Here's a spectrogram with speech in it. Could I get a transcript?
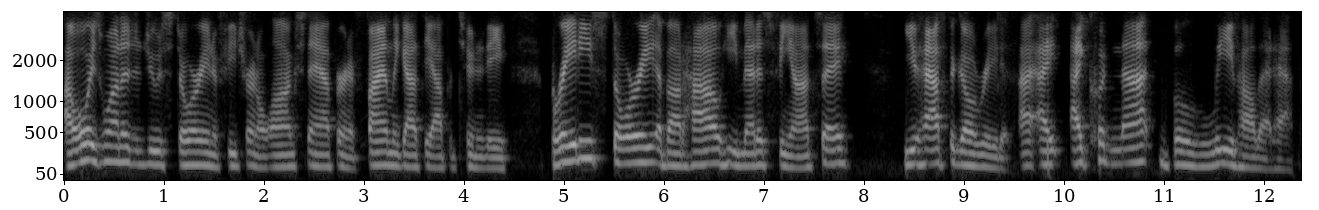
I always wanted to do a story and a feature on a long snapper, and I finally got the opportunity. Brady's story about how he met his fiance, you have to go read it. I, I, I could not believe how that happened.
